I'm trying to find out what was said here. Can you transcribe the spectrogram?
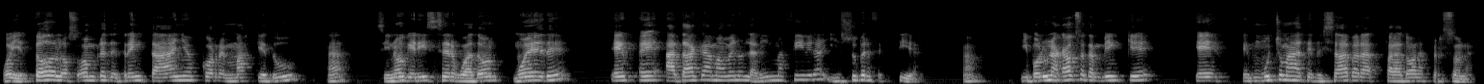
oye, todos los hombres de 30 años corren más que tú, ¿ah? si no queréis ser guatón, muévete, ataca más o menos la misma fibra y es súper efectiva. ¿ah? Y por una causa también que es, es mucho más aterrizada para, para, todas las personas.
